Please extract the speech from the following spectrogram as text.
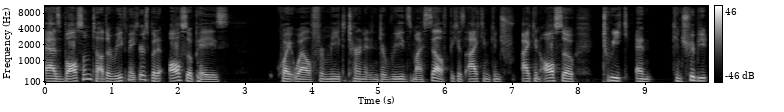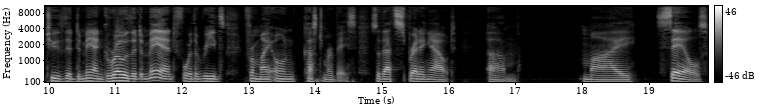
as balsam to other wreath makers, but it also pays quite well for me to turn it into wreaths myself because I can contr- I can also tweak and contribute to the demand, grow the demand for the wreaths from my own customer base. So that's spreading out um, my sales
